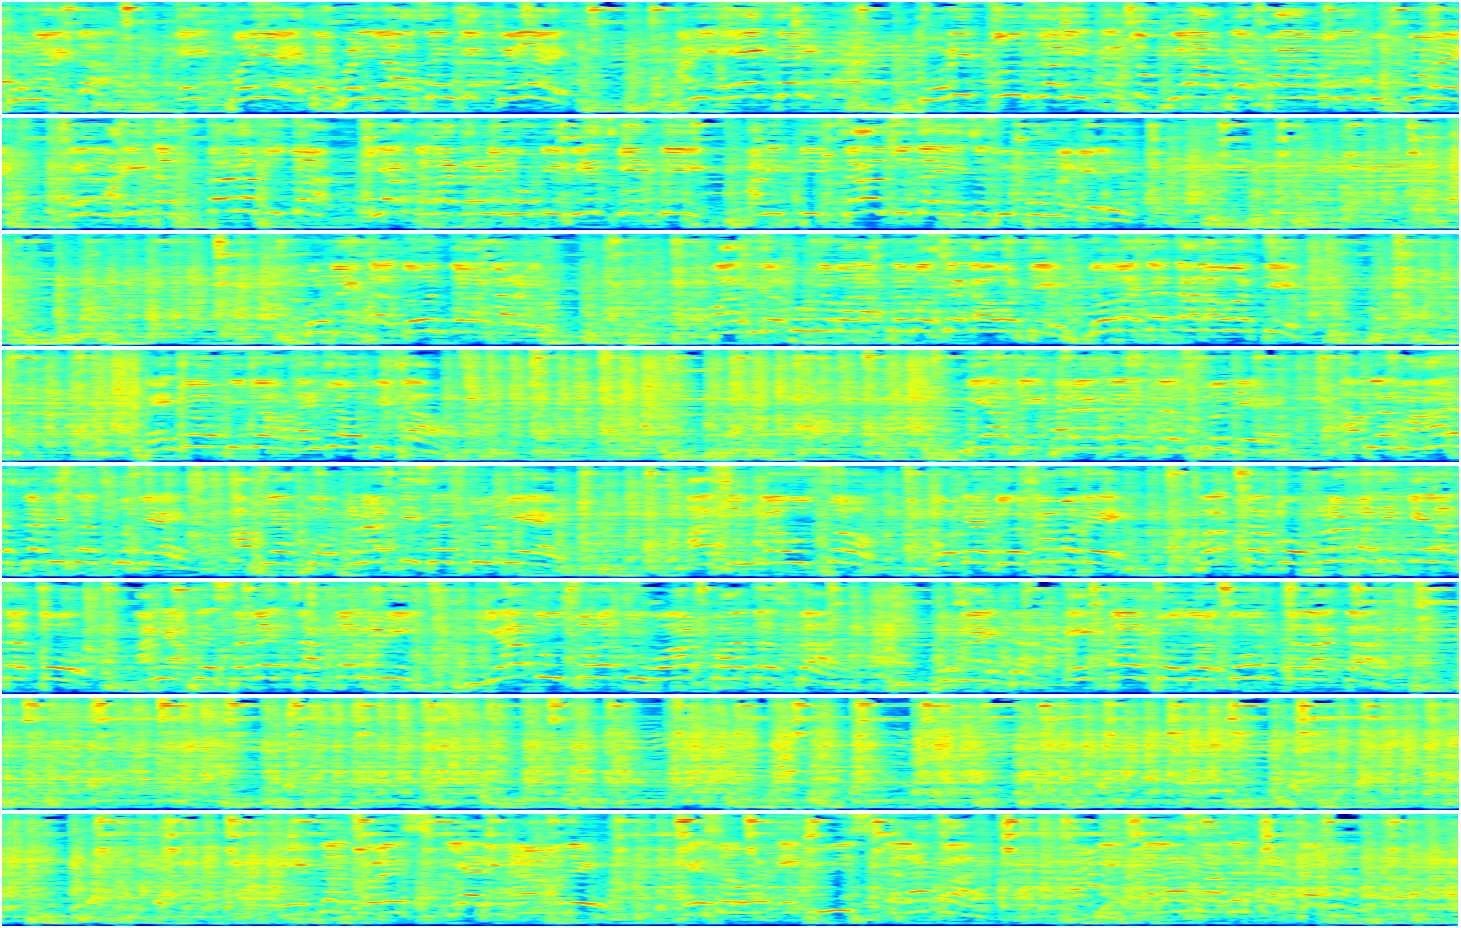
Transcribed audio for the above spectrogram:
पुन्हा एकदा एक फळी आहे त्या फळीला असंख्य खिळे आहेत. आणि एक जरी थोडी चूक झाली तर तो खिळा आपल्या पायामध्ये घुसणार आहे. हे माहीत असताना सुद्धा या कलाकाराने मोठी रिस्क घेतली आणि ती चाल सुद्धा यशस्वी पूर्ण केली. पुन्हा एकदा दोन कलाकारांनी. पालखीचा पूर्ण भार आपल्या मस्तकावरती डोलाच्या तालावरती. यांच्यावर पिजाव हो, त्यांच्यावर पिजाव हो. ही. आपली खऱ्या अर्थाची संस्कृती आहे. आपल्या महाराष्ट्राची संस्कृती आहे. आपल्या कोकणातली संस्कृती आहे. हा शिमगा उत्सव मोठ्या जोशामध्ये फक्त कोकणामध्ये केला जातो. आणि आपले सगळे चाकरमणी याच उत्सवाची वाट पाहत असतात. पुन्हा एकदा एकाच बोललो दोन कलाकार. एकाच वेळेस या रिंगणामध्ये हे सर्व एकवीस कलाकार आपली कला सादर करताना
